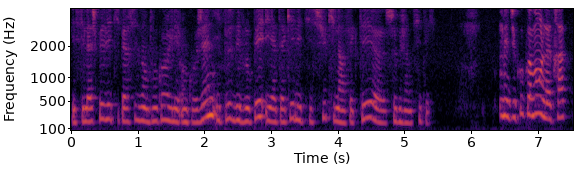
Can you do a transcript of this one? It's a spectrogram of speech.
Et si l'HPV qui persiste dans ton corps il est oncogène, il peut se développer et attaquer les tissus qu'il a infectés, euh, ceux que je viens de citer. Mais du coup, comment on l'attrape?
